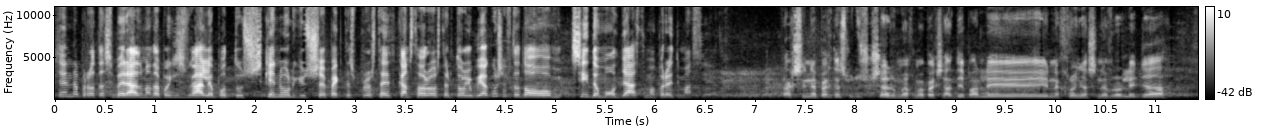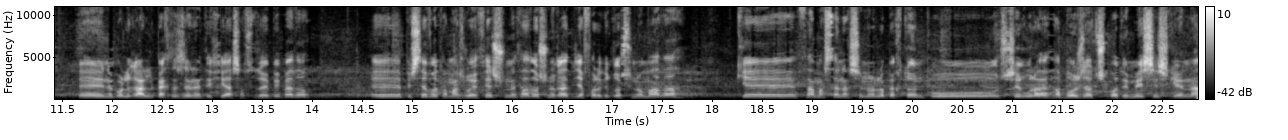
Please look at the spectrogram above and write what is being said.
Ποια είναι τα πρώτα συμπεράσματα που έχεις βγάλει από τους καινούριους παίκτες που προσθέθηκαν στο ρόστερ του Ολυμπιακού σε αυτό το σύντομο διάστημα προετοιμασίας; Εντάξει, είναι παίκτες που τους ξέρουμε. Έχουμε παίξει αντίπαλοι, είναι χρόνια στην Ευρωλίγκα. Ε, είναι πολύ καλοί παίκτες, δεν είναι τυχαία σε αυτό το επίπεδο. Ε, πιστεύω ότι θα μας βοηθήσουν, θα δώσουν κάτι διαφορετικό στην ομάδα και θα είμαστε ένα σύνολο παιχτών που σίγουρα δεν θα μπορείς να τους υποτιμήσεις και να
